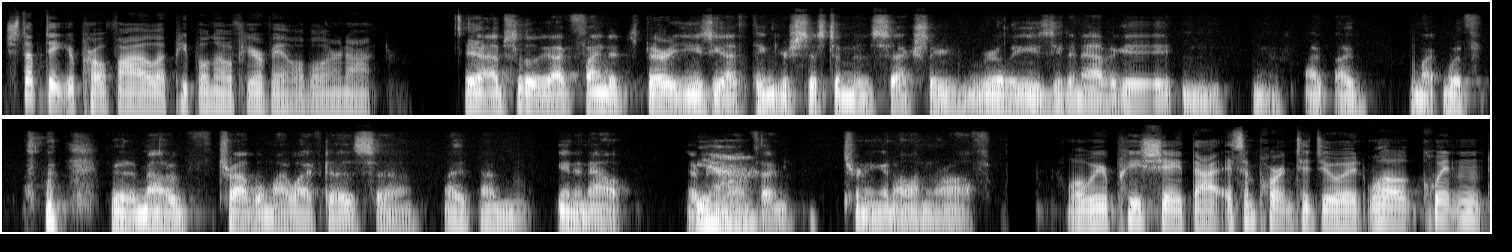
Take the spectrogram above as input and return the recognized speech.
just update your profile, let people know if you're available or not. Yeah, absolutely. I find it very easy. I think your system is actually really easy to navigate, and you know, I, I my, with the amount of travel my wife does, uh, I, am in and out every yeah. month. I'm turning it on and off. Well, we appreciate that. It's important to do it. Well, Quintin,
